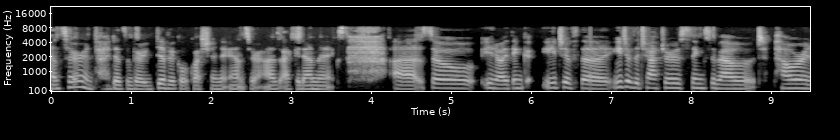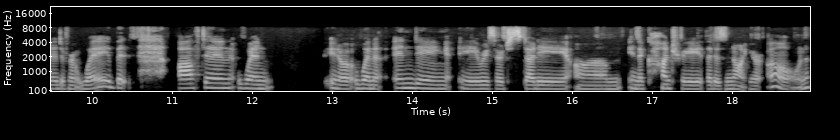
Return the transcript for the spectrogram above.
answer. In fact it's a very difficult question to answer as academics. Uh, so you know i think each of the each of the chapters thinks about power in a different way but often when you know, when ending a research study um, in a country that is not your own,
